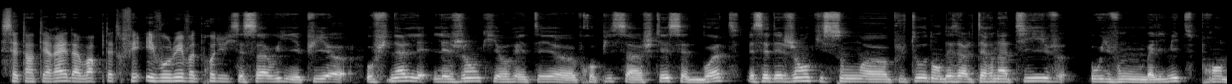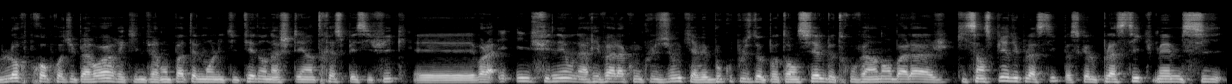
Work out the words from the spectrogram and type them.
cet intérêt d'avoir peut-être fait évoluer votre produit. C'est ça, oui. Et puis, euh, au final, les gens qui auraient été propices à acheter cette boîte. Et c'est des gens qui sont euh, plutôt dans des alternatives où ils vont bah, limite prendre leur propre tupperware et qui ne verront pas tellement l'utilité d'en acheter un très spécifique. Et voilà, in fine, on est arrivé à la conclusion qu'il y avait beaucoup plus de potentiel de trouver un emballage qui s'inspire du plastique, parce que le plastique, même si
